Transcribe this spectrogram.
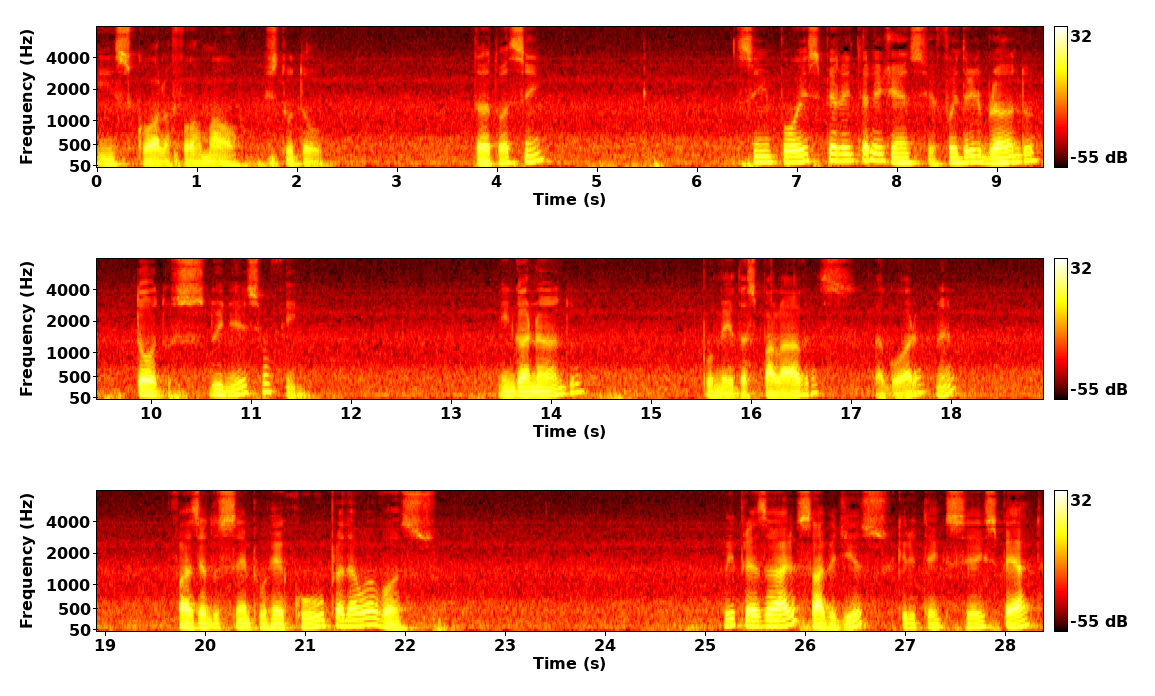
em escola formal estudou, tanto assim, se impôs pela inteligência, foi driblando todos, do início ao fim, enganando por meio das palavras, agora, né? Fazendo sempre o recuo para dar o avanço. O empresário sabe disso, que ele tem que ser esperto,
